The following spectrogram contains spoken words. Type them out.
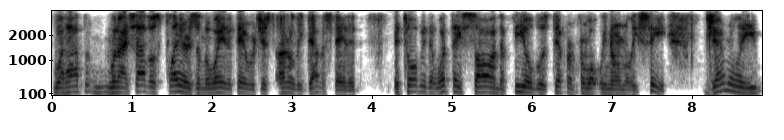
What happened when I saw those players and the way that they were just utterly devastated, it told me that what they saw on the field was different from what we normally see. Generally,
